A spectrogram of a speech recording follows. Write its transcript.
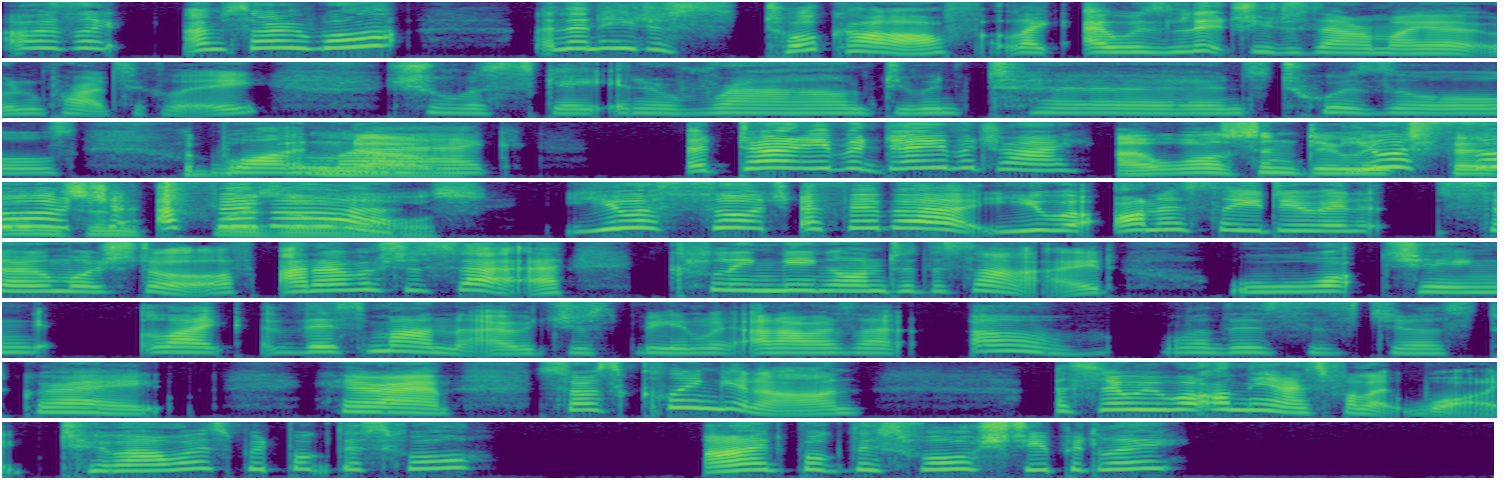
I was like, I'm sorry, what? And then he just took off. Like I was literally just there on my own, practically. Sean was skating around, doing turns, twizzles, But one no, leg. Uh, don't even, don't even try. I wasn't doing You're such and a fibber. twizzles. You were such a fibber. You were honestly doing so much stuff, and I was just there, clinging onto the side, watching like this man that I was just being with, and I was like, oh, well, this is just great. Here I am. So I was clinging on. So we were on the ice for like what, like two hours? We'd booked this for. I'd booked this for stupidly.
